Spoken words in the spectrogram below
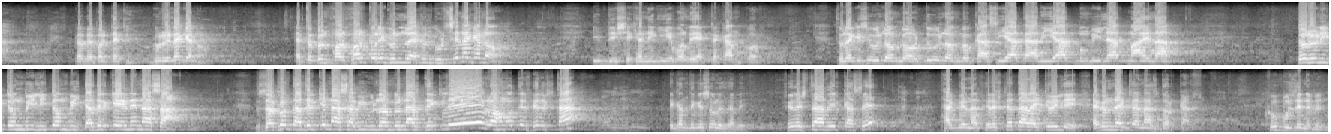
ব্যাপারটা কি? ঘুরে না কেন? এতক্ষণ ফরফর করে ঘুরলো এখন ঘুরছে না কেন? ইবলিশ সেখানে গিয়ে বলে, একটা কাম কর। তোরা কিছু উলঙ্গ, অর্ধ উলঙ্গ, কাসিয়াত আর ইয়াত মুবিলাত মায়লাত, তরুণী, তম্বি, নিতম্বি, তাদেরকে এনে নাসা। যখন তাদেরকে নাসাবি, উলঙ্গ নাচ দেখলে রহমতের ফেরেস্তা এখান থেকে চলে যাবে। ফেরেস্তা আর এর কাছে থাকবে না। ফেরেস্তা তাড়াইতে হইলে এখন একটা নাচ দরকার। খুব বুঝে নেবেন।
